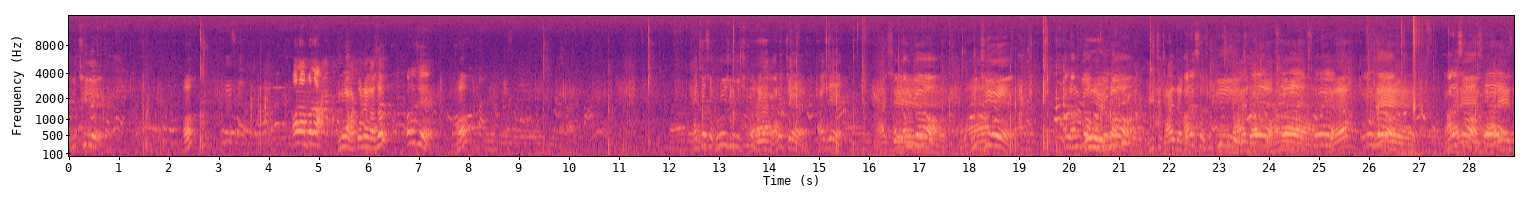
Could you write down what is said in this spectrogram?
그렇지. 어 빨라 빨라. 준호가 갖고 올라가서 빠르지. 어 잘 쳤어. 그런 식으로 치면 아. 돼. 알았지? 다시. 다시 넘겨. 아. 그렇지. 빨리 넘겨. 오, 이거. 위치 잘 잡아 잘했어. 위치 잘 셋. 둘, 셋. 셋. 잘했어. 아래에서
